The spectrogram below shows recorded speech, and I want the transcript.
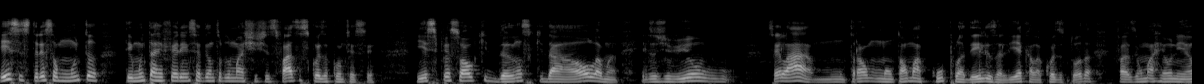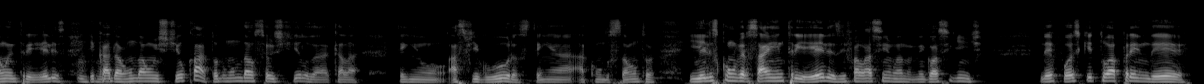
Esses três são muito, tem muita referência dentro do machixe, eles fazem as coisas acontecer. E esse pessoal que dança, que dá aula, mano, eles deviam, sei lá, montar, montar uma cúpula deles ali, aquela coisa toda, fazer uma reunião entre eles e Uhum. cada um dá um estilo. Claro, todo mundo dá o seu estilo, né? aquela tem o- as figuras, tem a, a condução, tu- e eles conversar entre eles e falar assim, mano, negócio é o seguinte, depois que tu aprender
